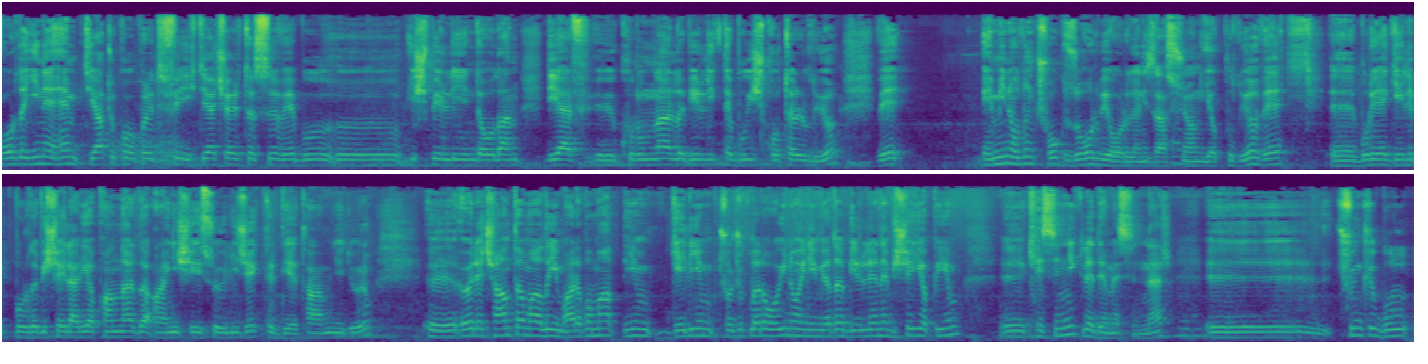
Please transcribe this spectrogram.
orada yine hem tiyatro kooperatifi ihtiyaç haritası ve bu e, işbirliğinde olan diğer e, kurumlarla birlikte bu iş kotarılıyor ve emin olun çok zor bir organizasyon evet. yapılıyor ve e, buraya gelip burada bir şeyler yapanlar da aynı şeyi söyleyecektir diye tahmin ediyorum. E, öyle çantamı alayım, arabama atlayayım, geleyim çocuklara oyun oynayayım ya da birilerine bir şey yapayım e, kesinlikle demesinler. E, çünkü bu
